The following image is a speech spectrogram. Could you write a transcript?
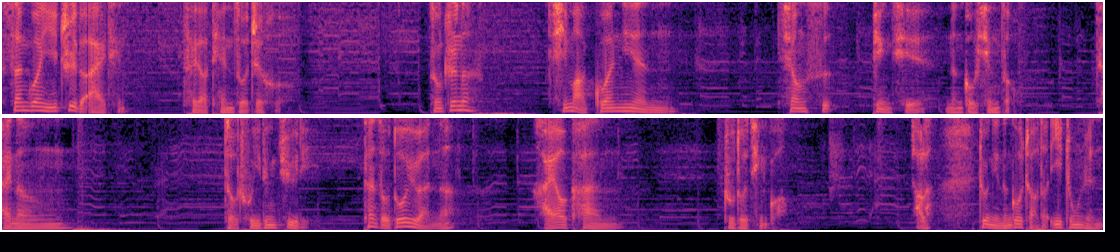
三观一致的爱情才叫天作之合。总之呢，起码观念相似，并且能够行走，才能走出一定距离。但走多远呢，还要看诸多情况。好了，祝你能够找到意中人，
